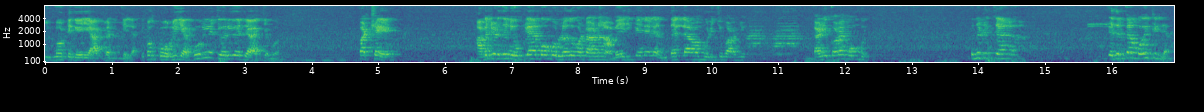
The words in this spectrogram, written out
ഇങ്ങോട്ട് കയറി ആക്രമിക്കില്ല. ഇപ്പം കൊറിയ കൊറിയ ചെറിയൊരു രാജ്യമാണ്. പക്ഷേ അവന്റെ അടുത്ത് ന്യൂക്ലിയർ ബോംബ് ഉള്ളത് കൊണ്ടാണ് അമേരിക്കയിൽ എന്തെല്ലാം അവൻ വിളിച്ചു പറഞ്ഞു. കഴി കുറെ മുമ്പ്. എന്നിട്ട് എതിർക്കാൻ പോയിട്ടില്ല.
